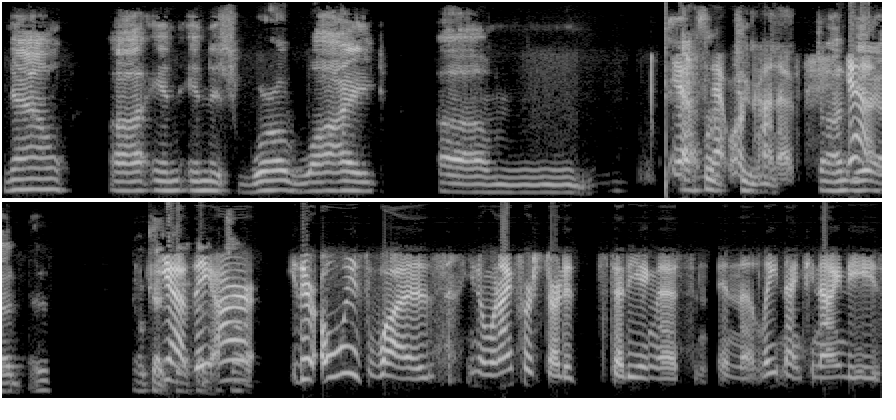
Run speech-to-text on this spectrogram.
now uh, in in this worldwide um, yeah, network to, kind of to yeah. yeah. Okay. Yeah, they are. There always was. You know, when I first started studying this in the late 1990s.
